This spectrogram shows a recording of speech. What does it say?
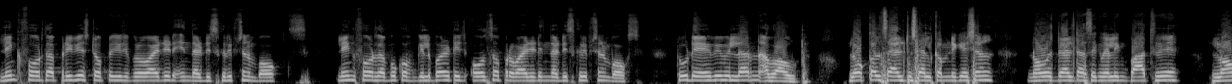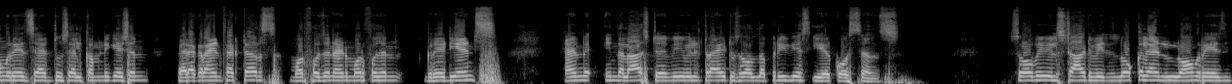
Link for the previous topic is provided in the description box. Link for the book of Gilbert is also provided in the description box. Today we will learn about local cell to cell communication, nose delta signaling pathway, long range cell to cell communication, paracrine factors morphogen and morphogen gradients and in the last we will try to solve the previous year question so we will start with local and long range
